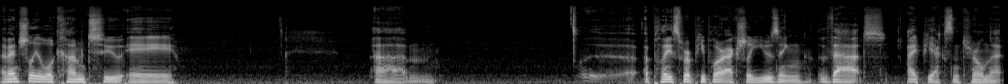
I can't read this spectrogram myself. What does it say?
Eventually, we'll come to a um, a place where people are actually using that IPX internal net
